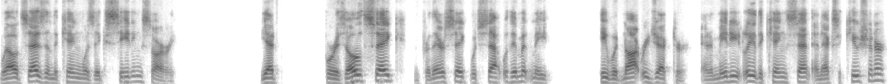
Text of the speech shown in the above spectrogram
Well, it says, and the king was exceeding sorry. Yet for his oath's sake, and for their sake which sat with him at meat, he would not reject her. And immediately the king sent an executioner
